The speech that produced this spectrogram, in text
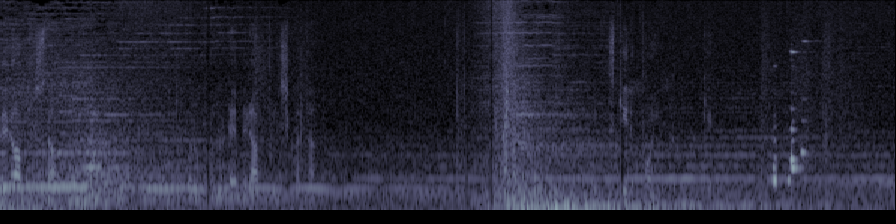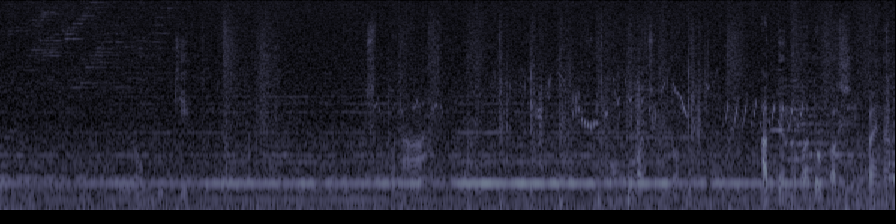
レベルアップした。これこのレベルアップの仕方。合ってんのかどうか心配になる。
